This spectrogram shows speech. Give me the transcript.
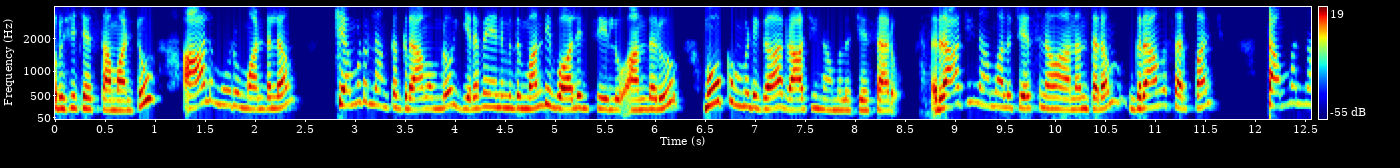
కృషి చేస్తామంటూ ఆలుమూరు మండలం చెముడులంక గ్రామంలో ఇరవై ఎనిమిది మంది వాలంటీర్లు అందరూ మూకుమ్మడిగా రాజీనామాలు చేశారు. రాజీనామాలు చేసిన అనంతరం గ్రామ సర్పంచ్ తమ్మన్న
